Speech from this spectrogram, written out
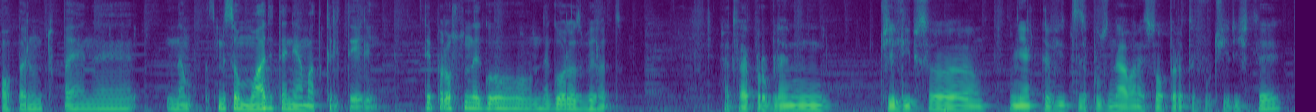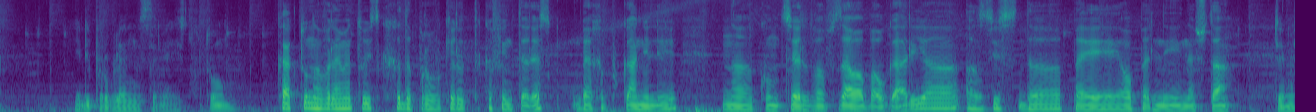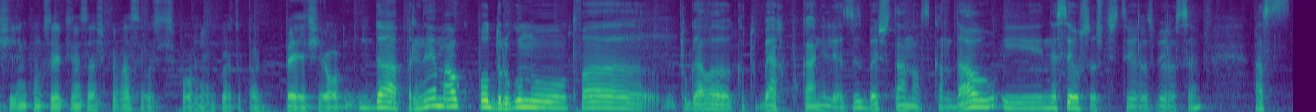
оперното пеене. На, в смисъл, младите нямат критерии. Те просто не го, не го разбират. А това е проблем, че липсва някакъв вид запознаване с операта в училище или проблем на семейството. Както на времето искаха да провокират такъв интерес, бяха поканили на концерт в зала България Азис да пее оперни неща. Те имаше един концерт и на Сашка Васева, си спомням, която пееше опер. Да, при нея е малко по-друго, но това тогава, като бях поканили Азис, беше станал скандал и не се осъществи, разбира се. Аз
